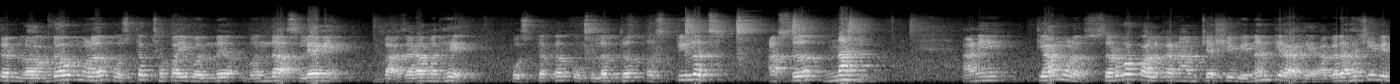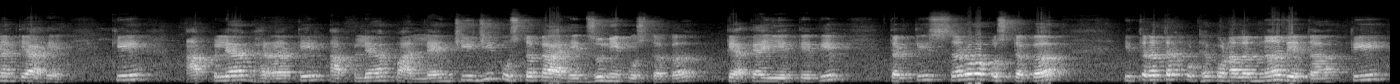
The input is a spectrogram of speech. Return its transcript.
तर लॉकडाऊनमुळं पुस्तक छपाई बंद बंद असल्याने बाजारामध्ये पुस्तकं उपलब्ध असतीलच असं नाही. आणि त्यामुळं सर्व पालकांना आमची अशी विनंती आहे आग्रहाची विनंती आहे की आपल्या घरातील आपल्या पाल्यांची जी पुस्तकं आहेत जुनी पुस्तकं त्या त्या येतील तर ती सर्व पुस्तकं इतरत्र कुठे कोणाला न देता ती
